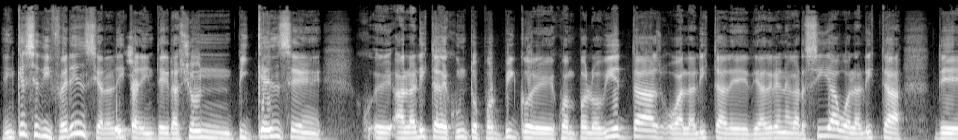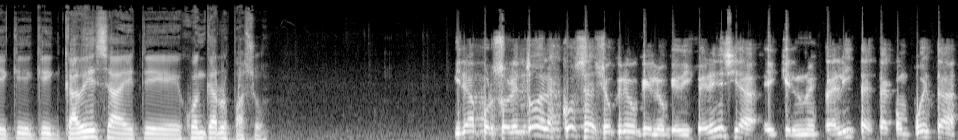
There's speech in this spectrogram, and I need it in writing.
¿En qué se diferencia la lista de integración piquense eh, a la lista de Juntos por Pico de Juan Pablo Vietas o a la lista de, Adriana García o a la lista de que, que encabeza este Juan Carlos Paso? Mira, por sobre todas las cosas, yo creo que lo que diferencia es que nuestra lista está compuesta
